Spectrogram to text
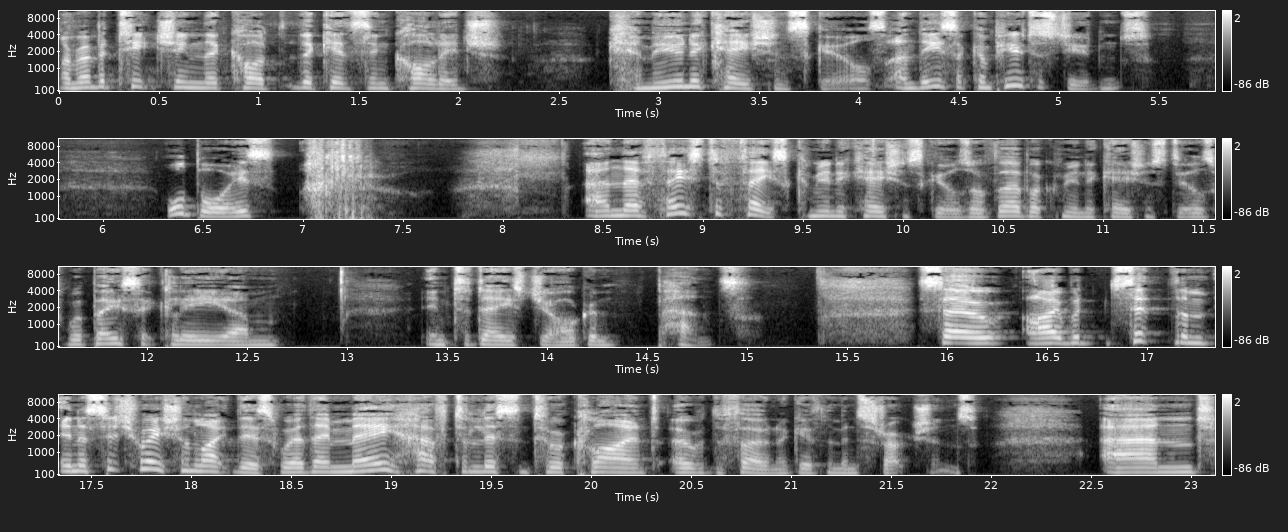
I remember teaching the co- the kids in college communication skills, and these are computer students all boys. and their face to face communication skills or verbal communication skills were basically, um, in today's jargon, pants. So I would sit them in a situation like this where they may have to listen to a client over the phone and give them instructions. And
